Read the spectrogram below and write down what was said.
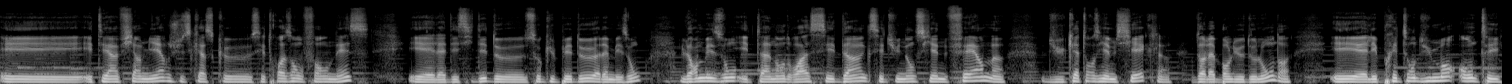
et était infirmière jusqu'à ce que ses trois enfants naissent. Et elle a décidé de s'occuper d'eux à la maison. Leur maison est un endroit assez dingue. C'est une ancienne ferme du XIVe siècle dans la banlieue de Londres. Et elle est prétendument hantée.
